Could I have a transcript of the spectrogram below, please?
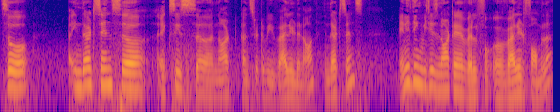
So in that sense uh, x is uh, not considered to be valid and all. In that sense anything which is not a well valid formula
